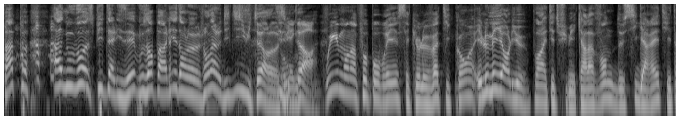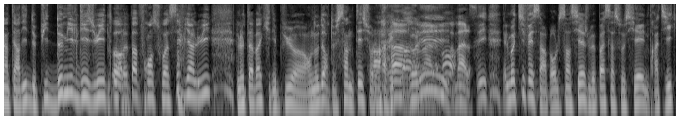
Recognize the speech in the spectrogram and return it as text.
pape, à nouveau hospitalisé. Vous en parliez dans le journal de 18h. 18h. Oui, mon info pour briller, c'est que le Vatican est le meilleur lieu pour arrêter de fumer, car la vente de cigarettes y est interdite depuis 2018 par le pape François. C'est bien lui, le tabac qui n'est plus euh, en odeur de sainteté sur le Ah, territoire. joli. Vraiment, Pas mal. Et le motif est simple. Le Saint-Siège ne veut pas s'associer à une pratique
